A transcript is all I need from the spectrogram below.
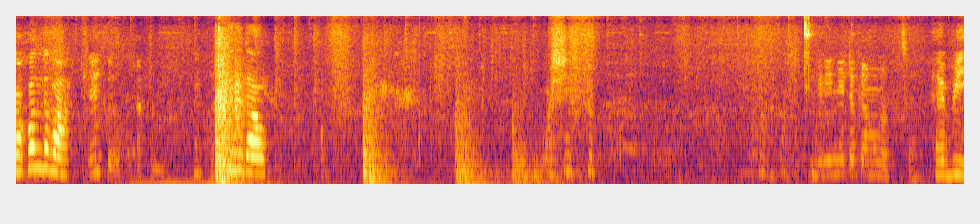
কখন দেবা? এই তো এখন দাও। বিরিয়ানিটা কেমন হচ্ছে? হেভি।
